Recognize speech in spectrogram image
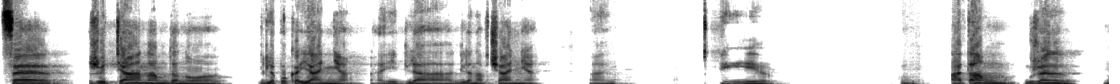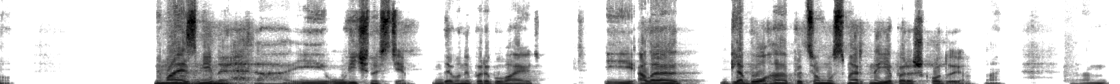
це життя нам дано для покаяння і для для навчання. Е, і, А там вже ну, немає зміни та, і у вічності, де вони перебувають. І, Але для Бога при цьому смерть не є перешкодою. Ем,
